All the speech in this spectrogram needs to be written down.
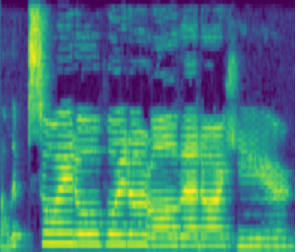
ellipsoid, ovoid are all that are here.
